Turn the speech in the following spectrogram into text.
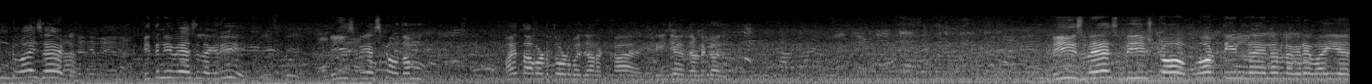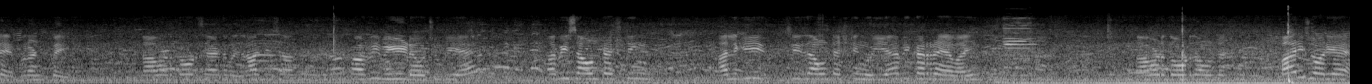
चिंटू भाई सेट कितनी बेस लग रही? बीस बेस का उदम भाई ताबड़ तोड़ बजा रखा है। डीजे धड़कन। बीस बेस बीस टॉप और तीन लाइनर लग रहे भाई ये रे फ्रंट पे ताबड़ तोड़ सेट बज रहा जिस हिसाब काफ़ी भीड़ हो चुकी है। अभी साउंड टेस्टिंग हल्की सी साउंड टेस्टिंग हुई है। अभी कर रहे हैं भाई। ताबड़ तोड़ साउंड टेस्टिंग बारिश हो रही है।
